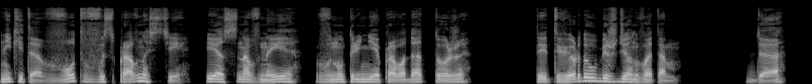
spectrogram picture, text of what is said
«Никита, вот в исправности, и основные, внутренние провода тоже. Ты твердо убежден в этом?» «Да».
